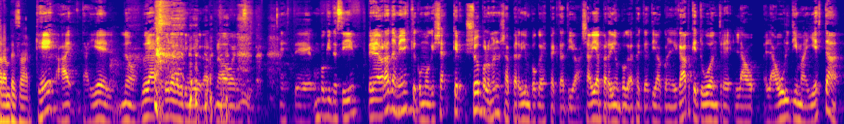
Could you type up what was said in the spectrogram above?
para empezar. ¿Qué? Ay, Tayel. No, dura, dura lo que tiene que durar. No, bueno, sí. Este, un poquito sí. Pero la verdad también es que como que ya, creo- yo por lo menos ya perdí un poco de expectativa. Ya había perdido un poco de expectativa con el gap que tuvo entre la, la última y esta.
